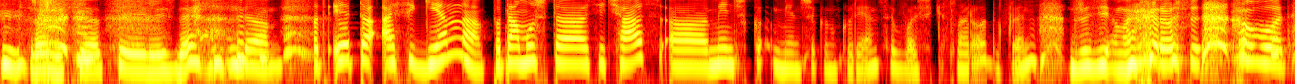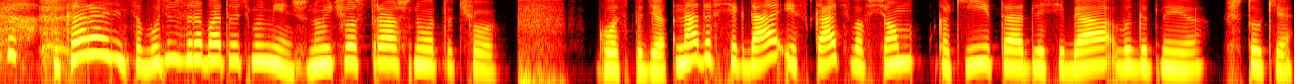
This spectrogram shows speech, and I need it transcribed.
Сразу все отсеялись, да? Да. Вот это офигенно, потому что сейчас э, меньше, меньше конкуренции, больше кислорода, правильно? Друзья мои хорошие. Вот. Какая разница, будем зарабатывать мы меньше. Ну и что страшного-то, что? Господи. Надо всегда искать во всем какие-то для себя выгодные штуки.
